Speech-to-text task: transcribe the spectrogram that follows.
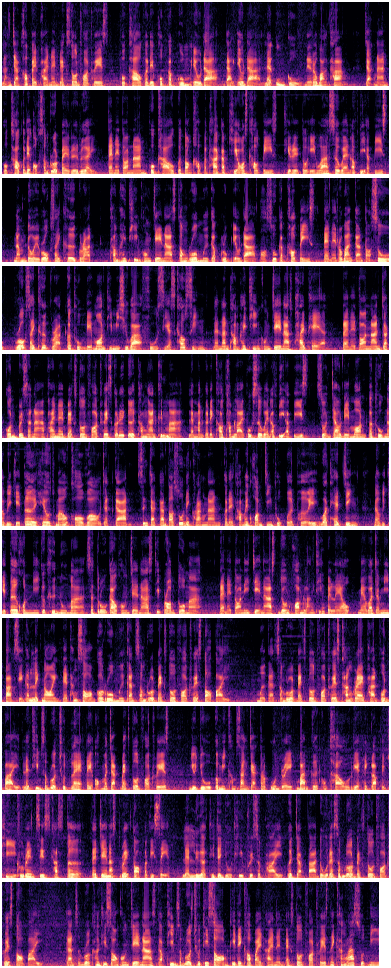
หลังจากเข้าไปภายใน Blackstone Fortress พวกเขาก็ได้พบกับกลุ่มเอลดาดักเอลดาและอุงกู ในระหว่างทาง จากนั้นพวกเขาก็ได้ออกสำรวจไปเรื่อยๆ แต่ในตอนนั้นพวกเขาก็ต้องเข้าปะทะกับ Chaos Cultist ที่เรียกตัวเองว่า Servant of the Abyss นำโดย Rogue Psyker Grud ทำให้ทีมของเจนัสต้องร่วมมือกับกลุ่มเอลดาต่อสู้กับเคาติส แต่ในระหว่างการต่อสู้ Rogue Psyker Grud ก็ถูกเดมอนที่มีชื่อว่าฟูเซียสเข้าสิง และนั่นทำให้ทีมของเจนัสพ่ายแพ้ แต่ในตอนนั้นจากกลปริศนาภายใน Blackstone Fortress ก็ได้เกิดทำงานขึ้นมา และมันก็ได้เข้าทำลายพวก Servant of the Abyss ส่วนเจ้าเดมอนก็ถูก Navigator Hellmouth Corval จัดการ ซึ่งจากการต่อสู้ในครั้งนั้นก็ได้ทำให้ความจริงถูกเปิดเผยว่าแท้จริง Navigator คนนี้ก็คือนูมาศัตรูเก่าของเจนัสที่ปลอมตัวมาแต่ในตอนนี้เจนัสโยนความหลังทิ้งไปแล้ว แม้ว่าจะมีปากเสียงกันเล็กน้อย แต่ทั้งสองก็ร่วมมือกันสำรวจ Blackstone Fortress ต่อไป เมื่อการสำรวจ Blackstone Fortress ครั้งแรกผ่านพ้นไป และทีมสำรวจชุดแรกได้ออกมาจาก Blackstone Fortress อยู่ๆ ก็มีคำสั่งจากตระกูลเดรกบ้านเกิดของเขาเรียกให้กลับไปที่ c u r e n c i s Custer แต่เจนัสเดรกตอบปฏิเสธ และเลือกที่จะอยู่ที่ p r e s p r i เพื่อจับตาดูและสำรวจ Blackstone Fortress ต่อไป การสำรวจครั้งที่ 2 ของเจนัสกับทีมสำรวจชุดที่ 2 ที่ได้เข้าไปภายใน Blackstone Fortress ในครั้งล่าสุดนี้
